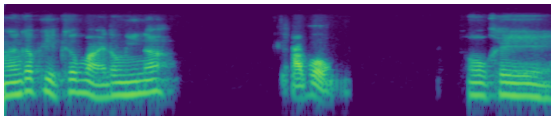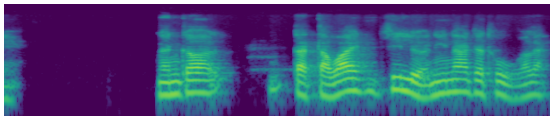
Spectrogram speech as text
งั้นก็ผิดเครื่องหมายตรงนี้เนอะครับผม โอเค งั้นก็แต่แต่ว่าที่เหลือนี่น่าจะถูกแล้วแหละ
